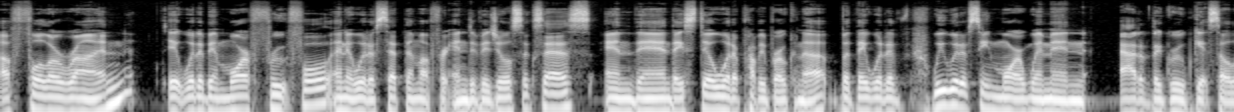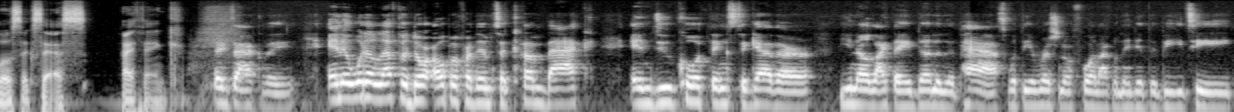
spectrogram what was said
a fuller run. It would have been more fruitful and it would have set them up for individual success. And then they still would have probably broken up, but they would have, we would have seen more women out of the group get solo success, I think. Exactly. And it would have left the door open for them to come back and do cool things together, you know, like they've done in the past with the original four, like when they did the BT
